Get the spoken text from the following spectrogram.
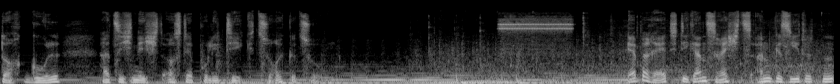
Doch Gul hat sich nicht aus der Politik zurückgezogen. Er berät die ganz rechts angesiedelten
